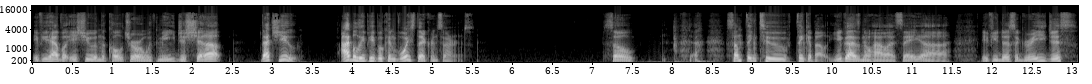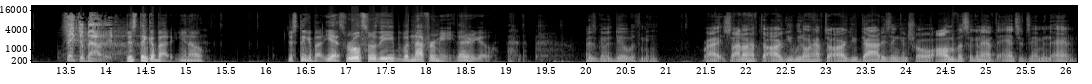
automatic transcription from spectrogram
if you have an issue in the culture or with me, just shut up. That's you. I believe people can voice their concerns. So, something to think about. You guys know how I say. Uh, if you disagree, just think about it. Just think about it. You know, just think about it. Yes, rules for thee, but not for me. There you go. is going to deal with me right? So I don't have to argue. We don't have to argue. God is in control. All of us are going to have to answer to him in the end.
